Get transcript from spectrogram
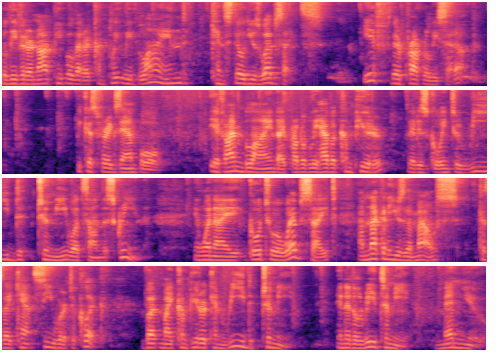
Believe it or not, people that are completely blind can still use websites if they're properly set up. Because, for example, if I'm blind, I probably have a computer that is going to read to me what's on the screen. And when I go to a website, I'm not going to use the mouse because I can't see where to click. But my computer can read to me. And it'll read to me, menu,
